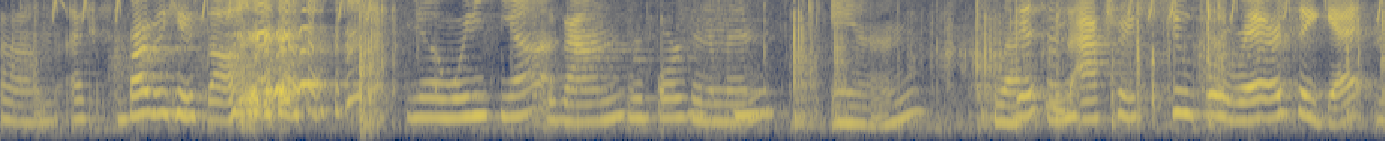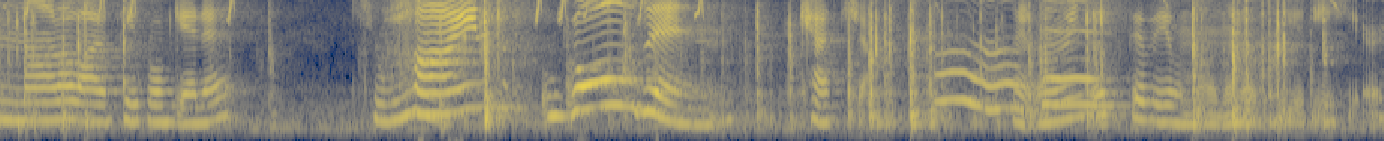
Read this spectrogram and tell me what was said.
Um, I, barbecue sauce. Yeah, what is that? ground cinnamon and this is actually super rare to get. Not a lot of people get it. Heinz Golden Ketchup. Oh, Wait, let me just give you a moment of beauty here.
